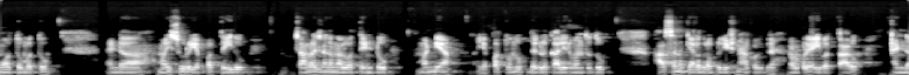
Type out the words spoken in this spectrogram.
ಮೂವತ್ತೊಂಬತ್ತು ಆ್ಯಂಡ್ ಮೈಸೂರು ಎಪ್ಪತ್ತೈದು, ಚಾಮರಾಜನಗರ ನಲವತ್ತೆಂಟು, ಮಂಡ್ಯ ಎಪ್ಪತ್ತೊಂದು ಹುದ್ದೆಗಳು ಖಾಲಿ ಇರುವಂಥದ್ದು. ಹಾಸನಕ್ಕೆ ಯಾರಾದರೂ ಅಪ್ಲಿಕೇಶನ್ ಹಾಕೋದಿದ್ರೆ ನೋಡ್ಕೊಳ್ಳಿ, ಐವತ್ತಾರು ಆ್ಯಂಡ್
